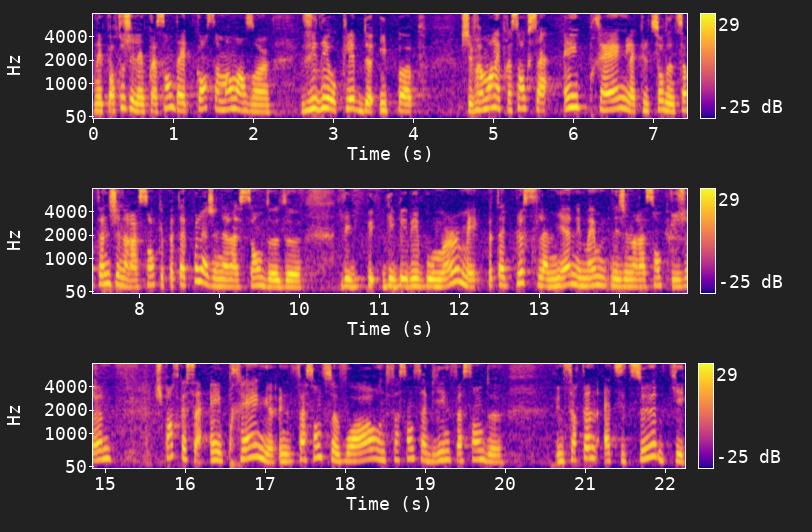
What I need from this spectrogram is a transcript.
n'importe où, j'ai l'impression d'être constamment dans un vidéoclip de hip-hop. J'ai vraiment l'impression que ça imprègne la culture d'une certaine génération, que peut-être pas la génération de, de des, des, baby boomers, mais peut-être plus la mienne et même les générations plus jeunes. Je pense que ça imprègne une façon de se voir, une façon de s'habiller, une façon de, une certaine attitude qui est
